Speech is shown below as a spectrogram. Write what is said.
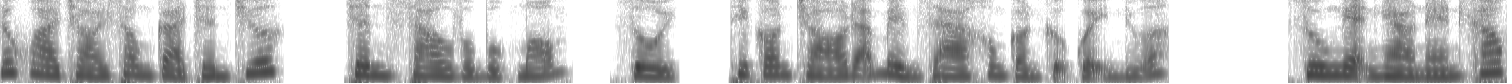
lúc hoa trói xong cả chân trước, chân sau và buộc mõm, rồi thì con chó đã mềm ra không còn cựa quậy nữa. Du nghẹn ngào nén khóc.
